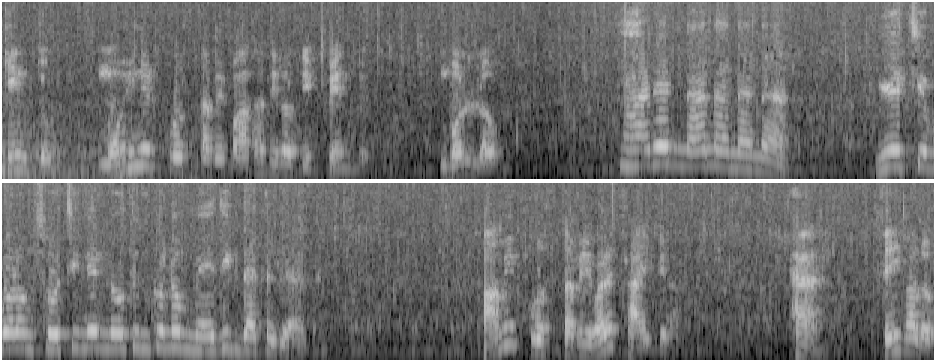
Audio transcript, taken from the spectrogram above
কিন্তু মহিনের প্রস্তাবে বাধা দিল দিব্যেন্দু। বলল আরে না না না না। এর চেয়ে বরং নতুন ম্যাজিক দেখা যাক। আমি প্রস্তাবে এবারে চাই দিলাম। হ্যাঁ সেই ভালো।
